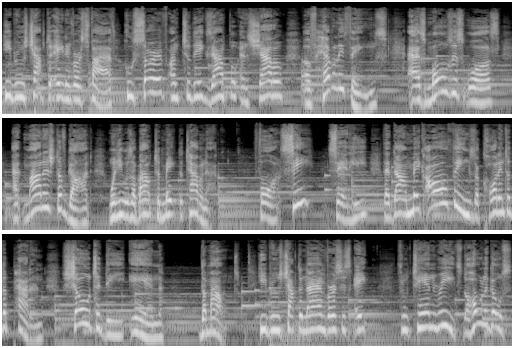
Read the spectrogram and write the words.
Hebrews chapter 8 and verse 5, who serve unto the example and shadow of heavenly things, as Moses was admonished of God when he was about to make the tabernacle. For see, said he, that thou make all things according to the pattern showed to thee in the mount. Hebrews chapter 9 verses 8 through 10 reads, The Holy Ghost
